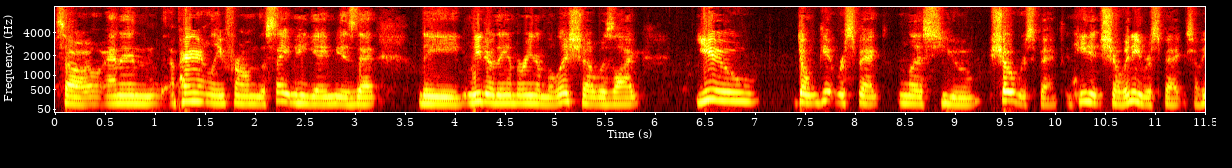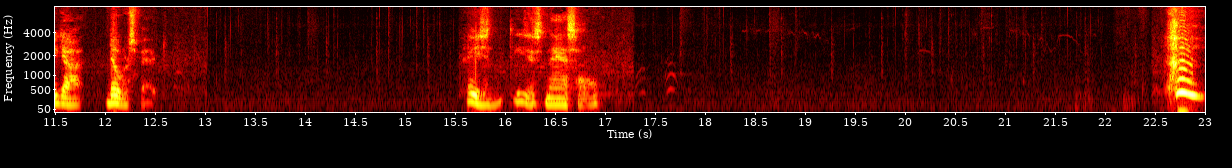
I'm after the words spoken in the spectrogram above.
So, and then apparently from the statement he gave me is that the leader of the Ambarino militia was like, "You don't get respect unless you show respect," and he didn't show any respect, so he got no respect. He's he's just an asshole.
